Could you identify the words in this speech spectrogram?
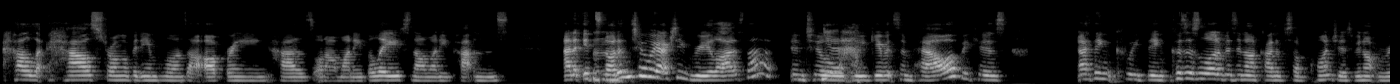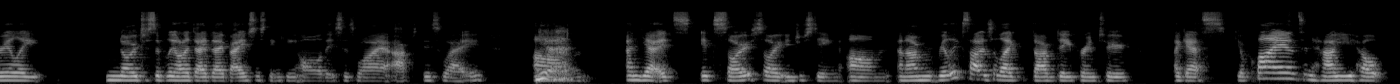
how like how strong of an influence our upbringing has on our money beliefs and our money patterns. And it's mm-hmm. not until we actually realize that until yeah. we give it some power because I think we think because there's a lot of us in our kind of subconscious, we're not really noticeably on a day-to-day basis thinking, oh, this is why I act this way. Yeah. Um, and yeah, it's it's so, so interesting. Um, and I'm really excited to like dive deeper into, I guess, your clients and how you help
